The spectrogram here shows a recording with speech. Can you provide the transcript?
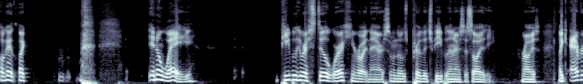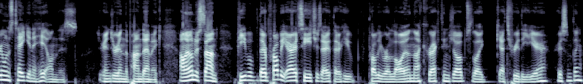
okay, like in a way, people who are still working right now are some of those privileged people in our society, right? Like everyone's taking a hit on this during, the pandemic, and I understand people. There probably are teachers out there who probably rely on that correcting job to like get through the year or something,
